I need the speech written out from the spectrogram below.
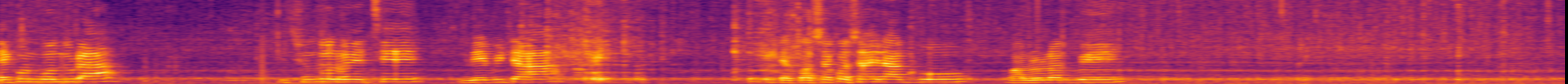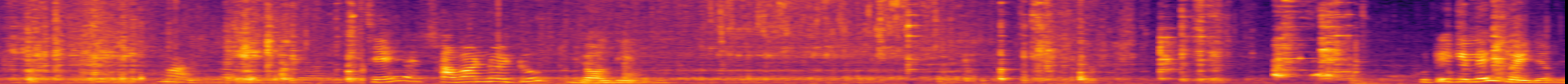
দেখুন বন্ধুরা, কি সুন্দর হয়েছে গ্রেভিটা। এটা কষা কষায় রাখব, ভালো লাগবে। সে সামান্য একটু জল দিয়ে দেবো। ফুটে গেলেই হয়ে যাবে।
